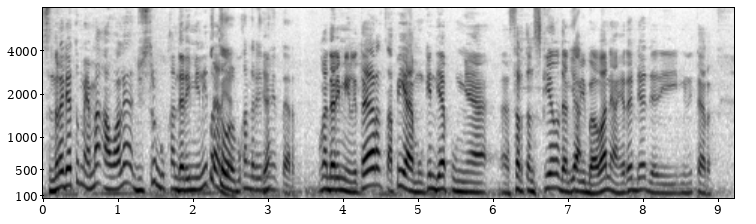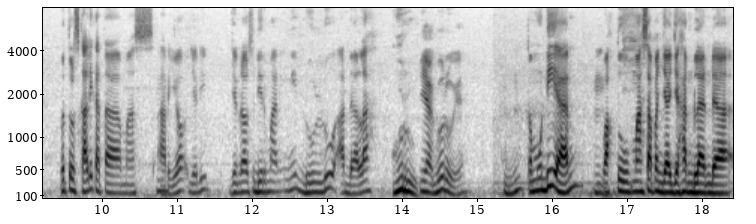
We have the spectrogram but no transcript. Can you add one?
sebenarnya dia tuh memang awalnya justru bukan dari militer Betul, ya? bukan dari Ya? militer. bukan dari militer tapi ya mungkin dia punya uh, certain skill dan Ya. kewibawaan yang akhirnya dia dari militer. Betul sekali kata Mas Aryo. Jadi Jenderal Sudirman ini dulu adalah guru. Iya guru ya. Kemudian Hmm. waktu masa penjajahan Belanda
